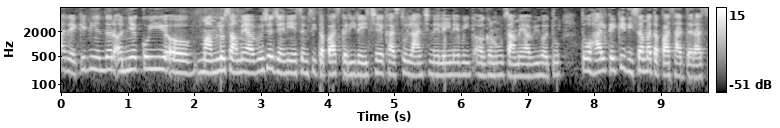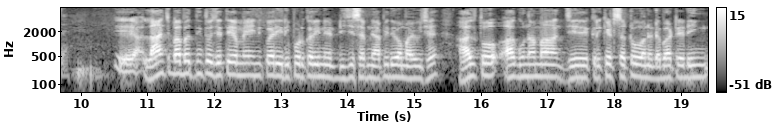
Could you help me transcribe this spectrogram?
આ રેકેટની અંદર અન્ય કોઈ મામલો સામે આવ્યો છે જેની એસએમસી તપાસ કરી રહી છે? ખાસ તો લાંચને લઈને ઘણું સામે આવ્યું હતું. તો હાલ કઈ કઈ દિશામાં તપાસ હાથ ધરાશે? એ લાંચ બાબતની તો જે તે અમે ઇન્કવાયરી રિપોર્ટ કરીને ડીજી સાહેબને આપી દેવામાં આવ્યું છે. હાલ તો આ ગુનામાં જે ક્રિકેટ સટ્ટો અને ડબ્બા ટ્રેડિંગ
